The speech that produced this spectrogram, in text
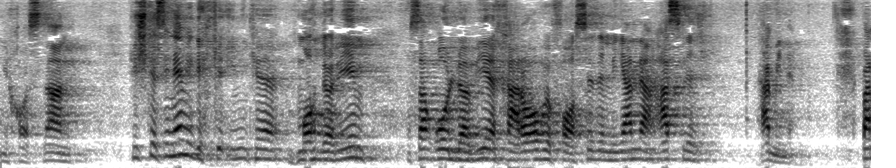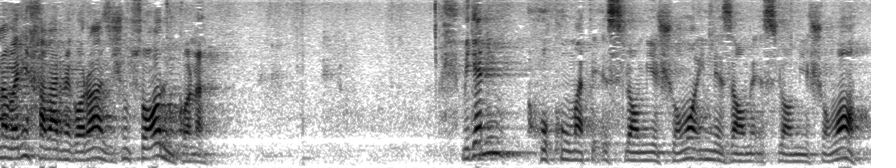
می‌خواستن. هیچ کسی نمیگه که اینی که ما داریم مثلا قلابی خراب فاسد میگن نه اصلش همینه. بنابراین خبرنگارا از ایشون سوال می‌کنن. میگن این حکومت اسلامی شما این نظام اسلامی شما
